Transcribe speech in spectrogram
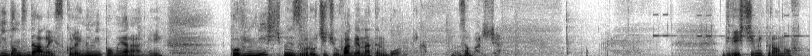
Idąc dalej z kolejnymi pomiarami, powinniśmy zwrócić uwagę na ten błotnik. Zobaczcie. 200 mikronów.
